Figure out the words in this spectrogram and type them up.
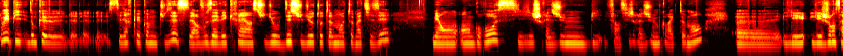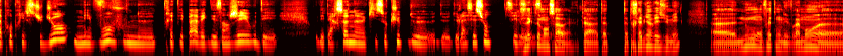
Oui, et puis donc c'est-à-dire que comme tu disais, c'est-à-dire vous avez créé un studio ou des studios totalement automatisés mais en, en, gros, si je résume, enfin si je résume correctement, euh, les, les, gens s'approprient le studio, mais vous, vous ne traitez pas avec des ingés ou des ou des personnes qui s'occupent de, de, de, la session. Exactement ça. Ouais, t'as as, très bien résumé. Euh, nous, en fait, on est vraiment euh,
